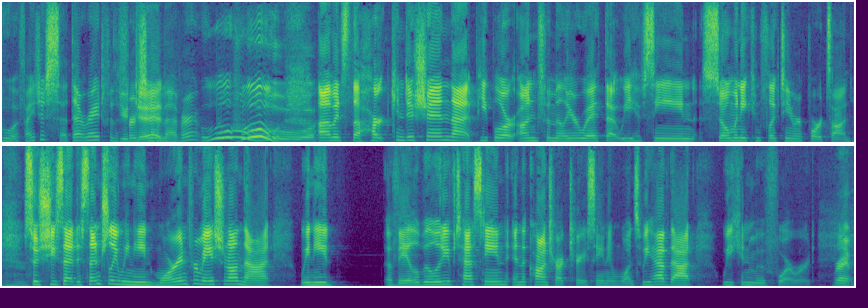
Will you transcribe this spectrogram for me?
Ooh, if I just said that right for the You first did. time ever. Ooh. Ooh. Um, it's the heart condition that people are unfamiliar with that we have seen so many conflicting reports on. Mm-hmm. So she said essentially we need more information on that. We need availability of testing and the contact tracing. And once we have that, we can move forward. Right.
